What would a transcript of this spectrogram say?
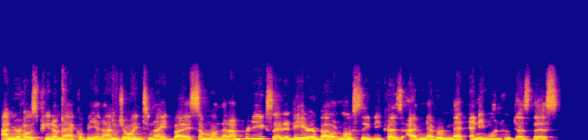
I'm your host, Peanut Mackleby, and I'm joined tonight by someone that I'm pretty excited to hear about, mostly because I've never met anyone who does this.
